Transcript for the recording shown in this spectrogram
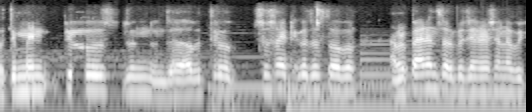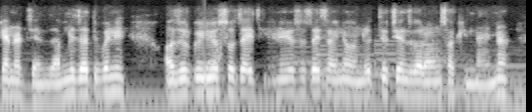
हो त्यो मेन त्यो जुन हुन्छ अब त्यो सोसाइटीको जस्तो अब हाम्रो प्यारेन्ट्सहरूको जेनेरेसनलाई वी क्यानट चेन्ज हामीले जति पनि हजुरको यो सोचाइ छैन यो सोचाइ छैन भनेर त्यो चेन्ज गराउन सकिन्न होइन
